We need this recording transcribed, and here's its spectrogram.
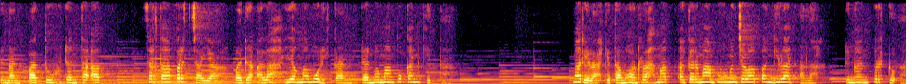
dengan patuh dan taat serta percaya pada Allah yang memulihkan dan memampukan kita. Marilah kita mohon rahmat agar mampu menjawab panggilan Allah dengan berdoa.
